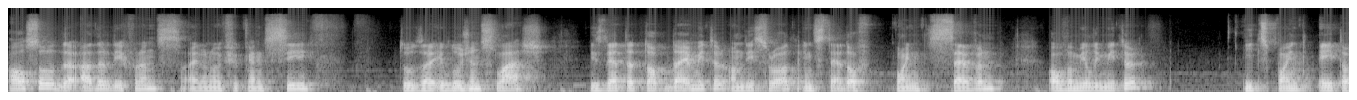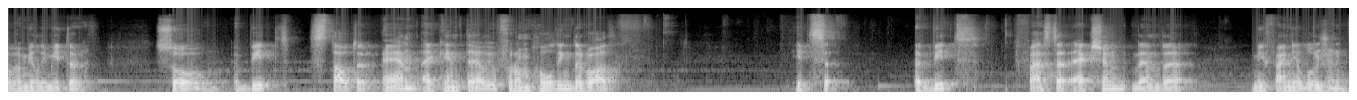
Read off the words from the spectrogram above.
also the other difference, I don't know if you can see to the illusion slash is that the top diameter on this rod instead of 0.7 of a millimeter it's 0.8 of a millimeter so a bit stouter and I can tell you from holding the rod it's a bit faster action than the Mifine Illusion.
